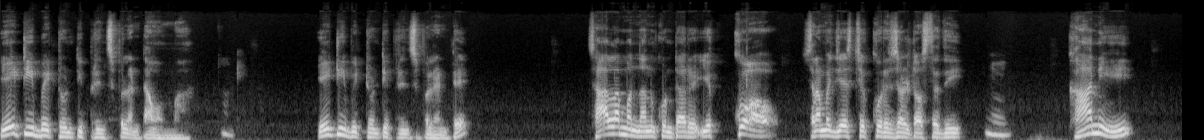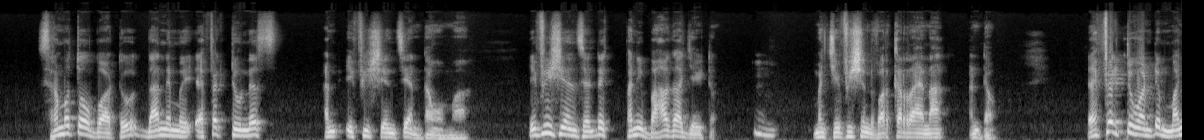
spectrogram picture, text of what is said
ఎయిటీ బై ట్వంటీ ప్రిన్సిపల్ అంటామమ్మా ఎయిటీ బై ట్వంటీ ప్రిన్సిపల్ అంటే చాలామంది అనుకుంటారు ఎక్కువ శ్రమ చేస్తే ఎక్కువ రిజల్ట్ వస్తుంది. కానీ శ్రమతో పాటు దాన్ని ఎఫెక్టివ్నెస్ అండ్ ఎఫిషియన్సీ అంటామమ్మా ఎఫిషియన్సీ అంటే పని బాగా చేయటం మంచి ఎఫిషియెంట్ వర్కర్ రాయనా అంటాం. ఎఫెక్టివ్ అంటే మం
